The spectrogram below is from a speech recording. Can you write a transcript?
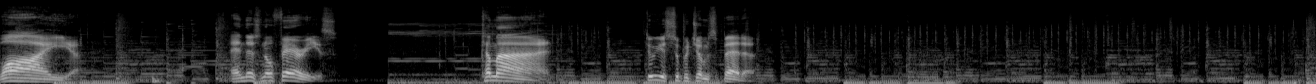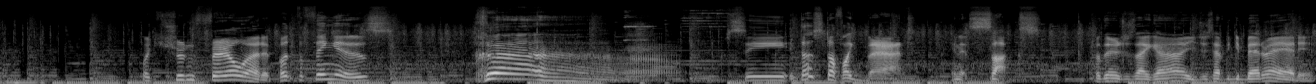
Why? And there's no fairies. Come on. Do your super jumps better. Like, you shouldn't fail at it. But the thing is... See, it does stuff like that. And it sucks. But then it's just like, ah, you just have to get better at it.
